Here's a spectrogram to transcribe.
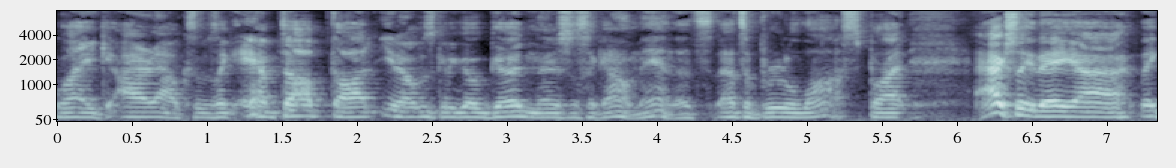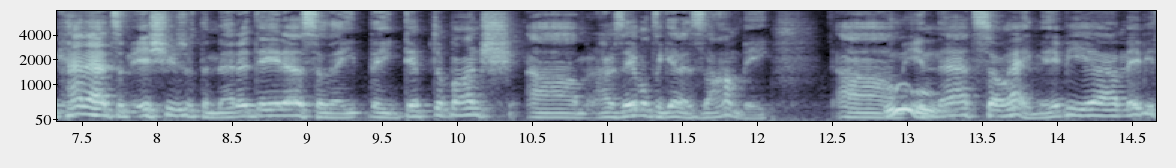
Like I don't know, because it was like amped up, thought you know it was gonna go good, and then it's just like, oh man, that's that's a brutal loss. But actually they uh, they kind of had some issues with the metadata, so they they dipped a bunch. Um, and I was able to get a zombie um, in that. So hey, maybe uh, maybe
